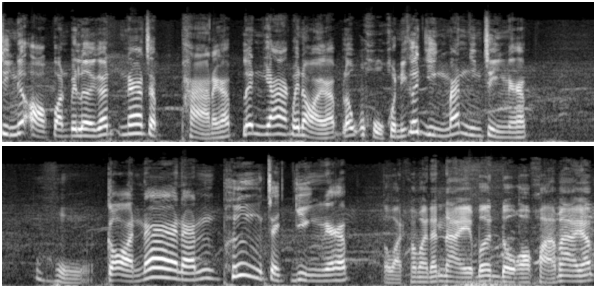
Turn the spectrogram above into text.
ริงๆเนี่ยออกบอลไปเลยก็น่าจะผ่านนะครับ เล่นยากไปหน่อยครับ แล้วโอ้โหคนนี้ก็ยิงแม่นจริง ๆ นะครับโอ้โหก่อนหน้านั้นเพิ่งจะยิงนะครับตวัดเข้ามาด้านในเบิ้ลโด่งออกขวามาครับ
